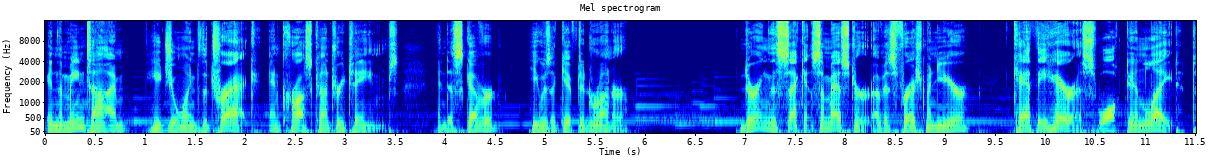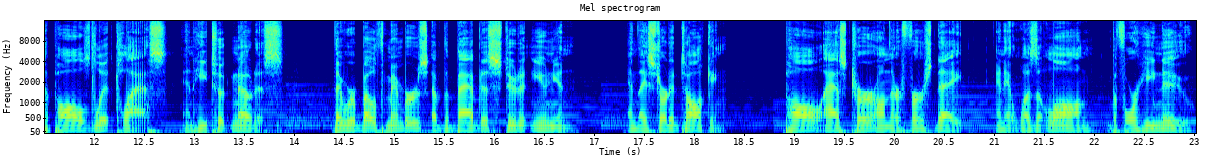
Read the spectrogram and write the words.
In the meantime, he joined the track and cross country teams and discovered he was a gifted runner. During the second semester of his freshman year, Kathy Harris walked in late to Paul's lit class and he took notice. They were both members of the Baptist Student Union and they started talking. Paul asked her on their first date, and it wasn't long before he knew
